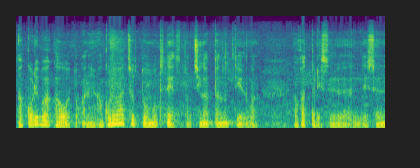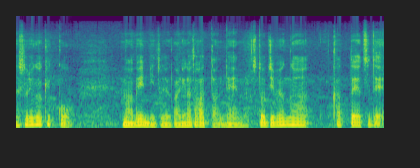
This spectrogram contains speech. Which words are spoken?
あこれは買おうとかねあこれはちょっと思ってたやつと違ったなっていうのが分かったりするんですよね。それが結構まあ便利というかありがたかったんでちょっと自分が買ったやつで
